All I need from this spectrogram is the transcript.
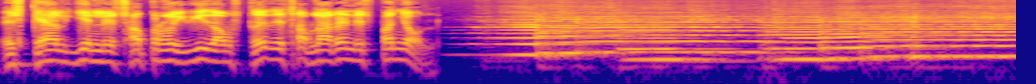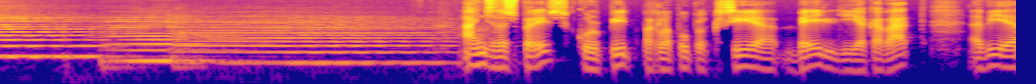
¿es que alguien les ha prohibido a ustedes hablar en español? Anys després, colpit per l'apoplexia, vell i acabat, havia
